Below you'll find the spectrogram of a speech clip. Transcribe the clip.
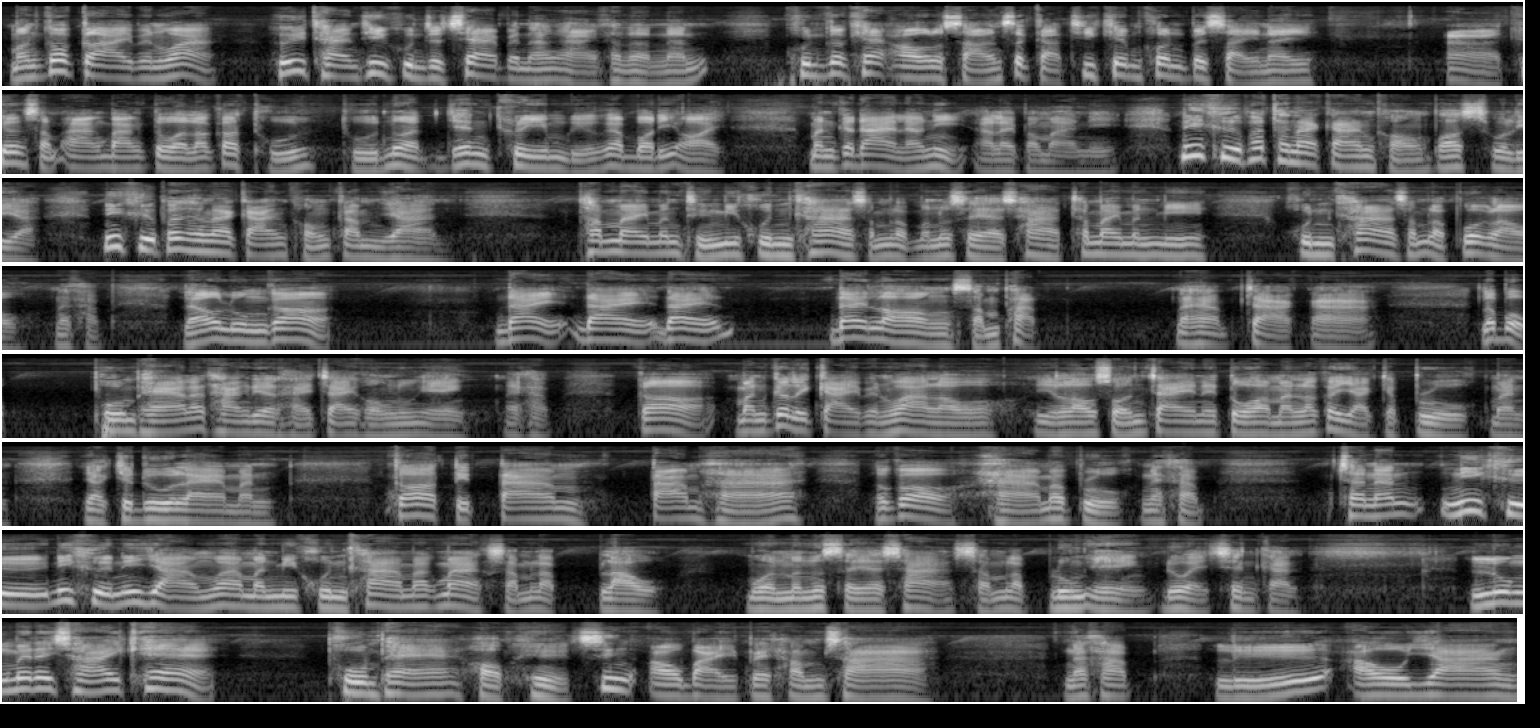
มันก็กลายเป็นว่าเฮ้ยแทนที่คุณจะแช่เป็นอ่างอ่างขนาดนั้น คุณก็แค่เอาสารสกัดที่เข้มข้นไปใส่ในอ่าเครื่องสำอางบางตัวแล้วก็ถูถูนวดเช่นครีมหรือก็บอดี้ออยล์มันก็ได้แล้วนี่อะไรประมาณนี้ นี่คือพัฒนาการของบอสโวเลีย นี่คือพัฒนาการของกำยานทำไมมันถึงมีคุณค่าสำหรับมนุษยชาติทำไมมันมีคุณค่าสำหรับพวกเรานะครับ แล้วลุงก็ได้ได้ได้ ได้ลองสัมผัสนะครับจากระบบภูมิแพ้และทางเดินหายใจของลุงเองนะครับ ก็มันก็เลยกลายเป็นว่าเราเราสนใจในตัวมันแล้วก็อยากจะปลูกมัน อยากจะดูแลมัน ก็ติดตามตามหาแล้วก็หามาปลูกนะครับ ฉะนั้นนี่คือนี่คือนิยามว่ามันมีคุณค่ามากๆสำหรับเรามวลมนุษยชาติสำหรับลุงเองด้วยเช่นกัน ลุงไม่ได้ใช้แค่ ภูมิแพ้หอบหืด ซึ่งเอาใบไปทำชานะครับ หรือเอายาง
